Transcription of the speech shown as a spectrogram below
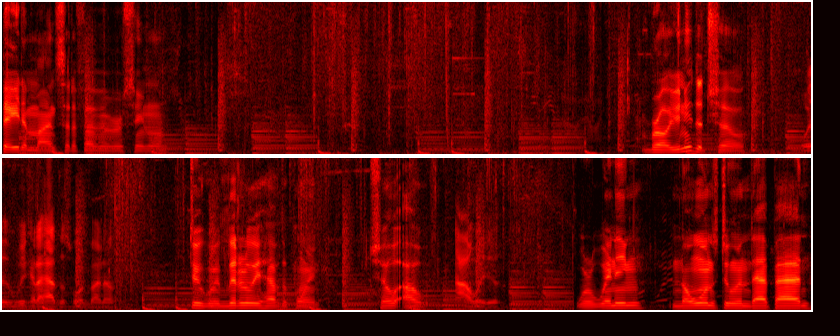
beta mindset if I've ever seen one. Bro, you need to chill. We, we could have had this one by now. Dude, we literally have the point. Chill out. Now we do. We're winning. No one's doing that bad.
